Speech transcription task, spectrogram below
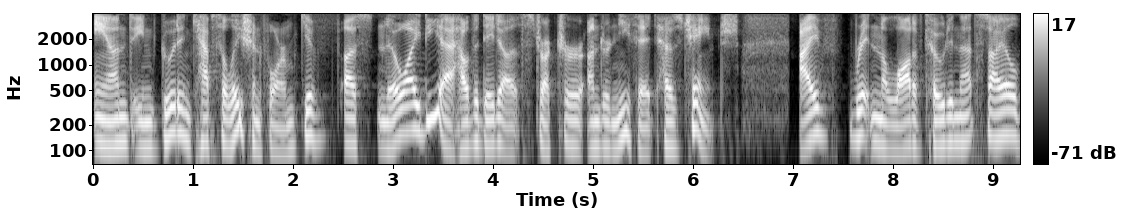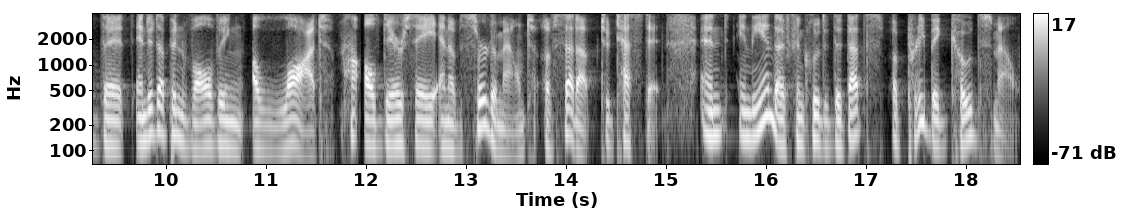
and in good encapsulation form, give us no idea how the data structure underneath it has changed. I've written a lot of code in that style that ended up involving a lot, I'll dare say an absurd amount of setup to test it. And in the end, I've concluded that that's a pretty big code smell.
